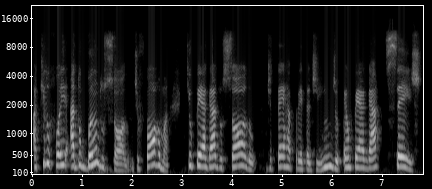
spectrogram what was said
aquilo foi adubando o solo, de forma que o pH do solo de terra preta de índio é um pH 6.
